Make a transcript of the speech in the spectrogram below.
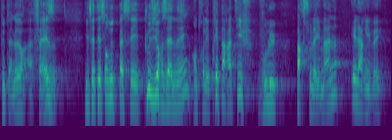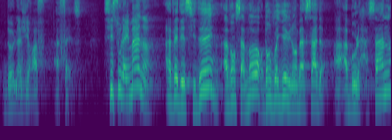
tout à l'heure à Fès. Il s'était sans doute passé plusieurs années entre les préparatifs voulus par Suleiman et l'arrivée de la girafe à Fès. Si Suleiman avait décidé, avant sa mort, d'envoyer une ambassade à Aboul Hassan,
